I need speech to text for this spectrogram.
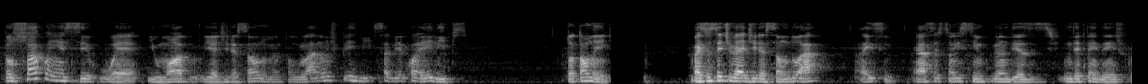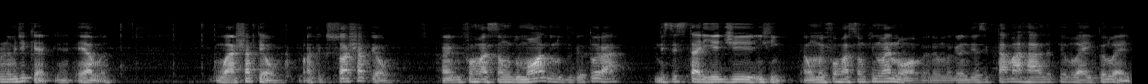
Então só conhecer o E e o módulo e a direção do momento angular não te permite saber qual é a elipse totalmente. Mas se você tiver a direção do A, aí sim, essas são as cinco grandezas independentes do problema de Kepler. Ela, o A chapéu, nota que só chapéu. A informação do módulo do vetor A necessitaria de, enfim, é uma informação que não é nova, né? uma grandeza que está amarrada pelo E e pelo L.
